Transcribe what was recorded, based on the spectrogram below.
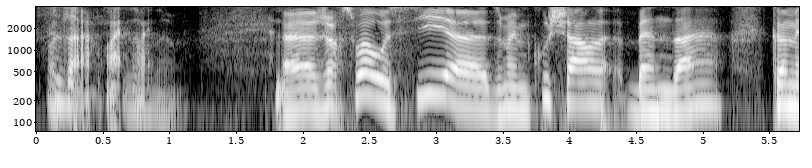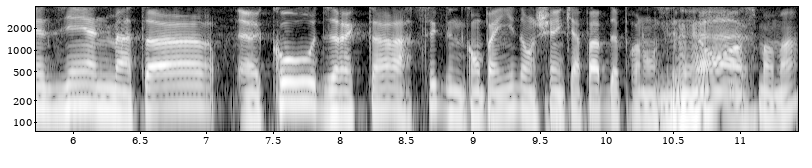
6 Ok, heures, ouais, six heures ouais. Euh, je reçois aussi euh, du même coup Charles Bender, comédien, animateur, euh, co-directeur artistique d'une compagnie dont je suis incapable de prononcer le nom en ce moment.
